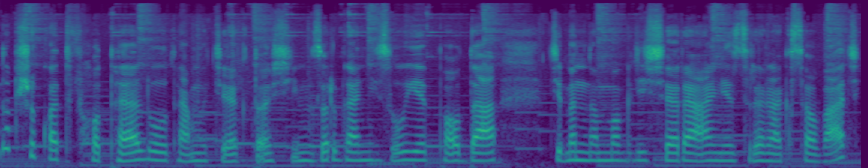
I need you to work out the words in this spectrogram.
na przykład w hotelu, tam gdzie ktoś im zorganizuje, poda, gdzie będą mogli się realnie zrelaksować,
